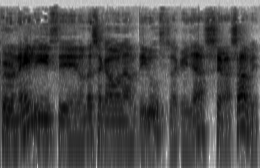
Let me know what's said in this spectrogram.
pero Neil dice, ¿dónde ha sacado la antiluz? O sea, que ya se la sabe.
